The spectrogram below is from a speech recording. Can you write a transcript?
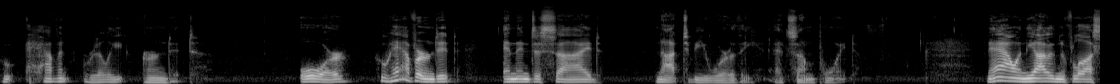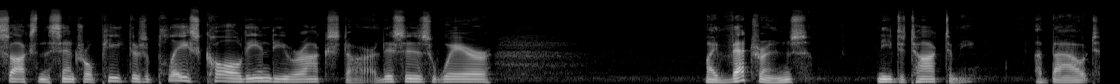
who haven't really earned it or who have earned it and then decide not to be worthy at some point. Now, in the island of Lost Socks in the Central Peak, there's a place called Indie Rockstar. This is where my veterans need to talk to me about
